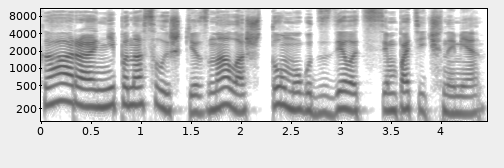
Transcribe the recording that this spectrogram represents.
Хара не понаслышке знала, что могут сделать с симпатичными.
